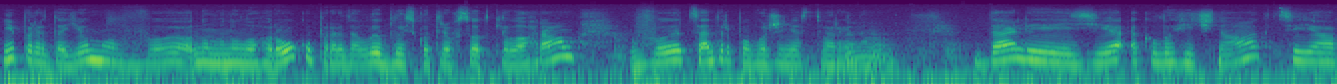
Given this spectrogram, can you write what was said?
і передаємо в ну, минулого року передали близько 300 кілограм в центр поводження з тваринами. Далі є екологічна акція.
